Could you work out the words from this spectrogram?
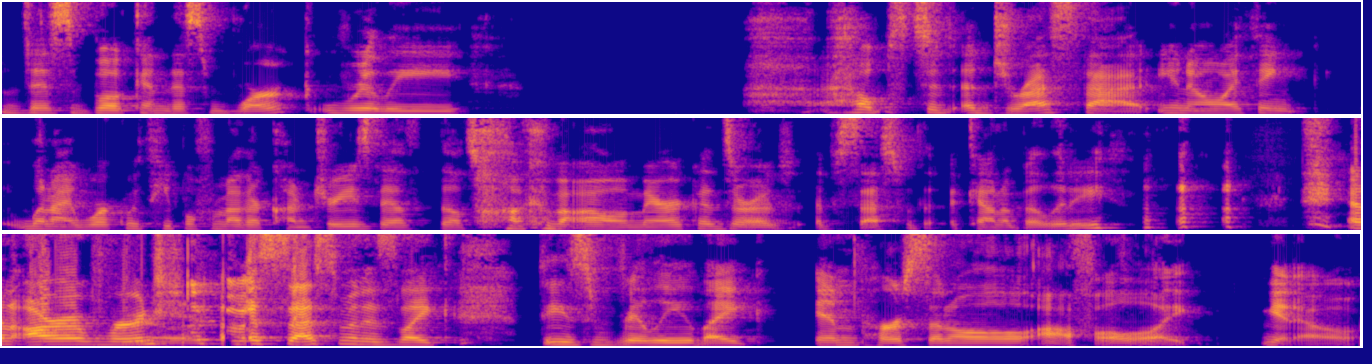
this book and this work really helps to address that. You know, I think when I work with people from other countries, they'll they'll talk about how Americans are obsessed with accountability, and our version yeah. of assessment is like these really like impersonal, awful, like you know,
